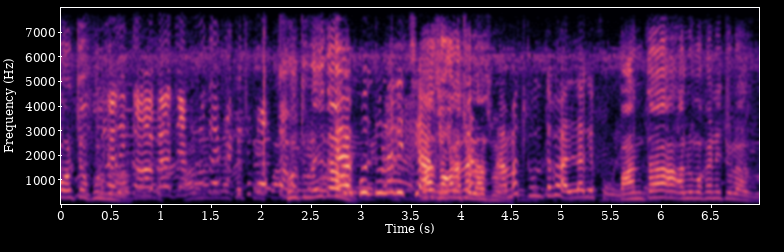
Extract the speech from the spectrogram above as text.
করছ ফুলগুলো ফুল তুলে দিতে হ্যাঁ হবে। ফুল তুলে দিচ্ছি আমি। সকালে চলে আমার- আসব। আমার তুলতে ভালো লাগে ফুল। পান্তা আলু মাখানি চলে আসব।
